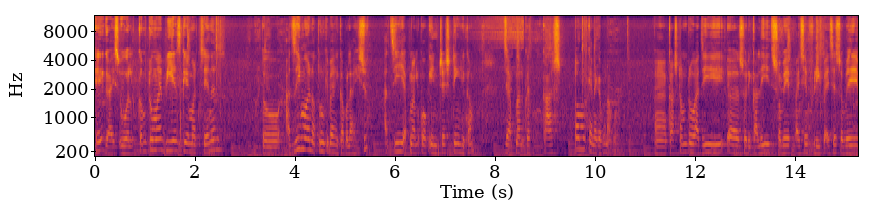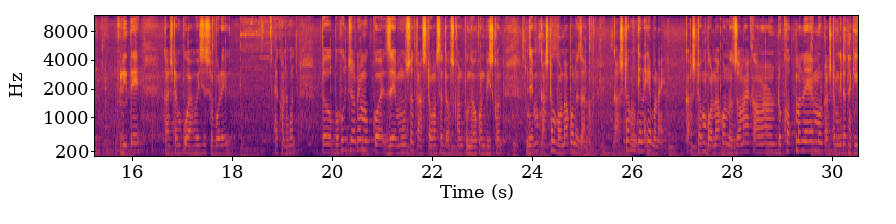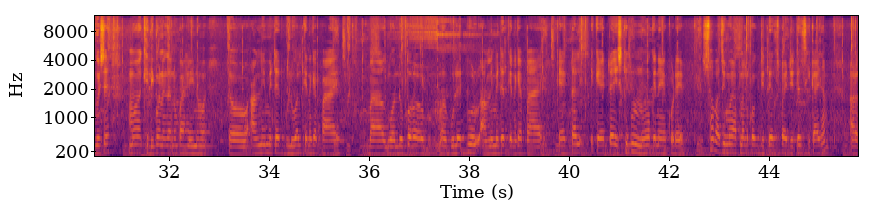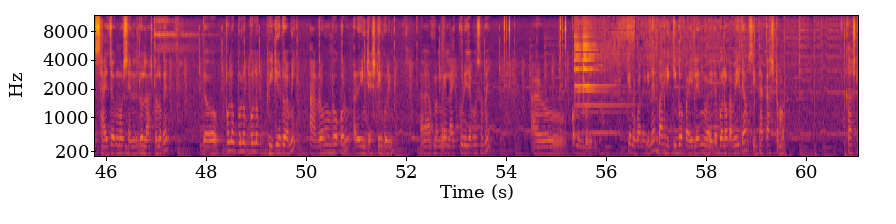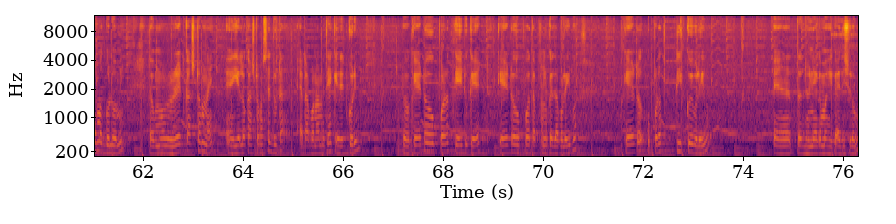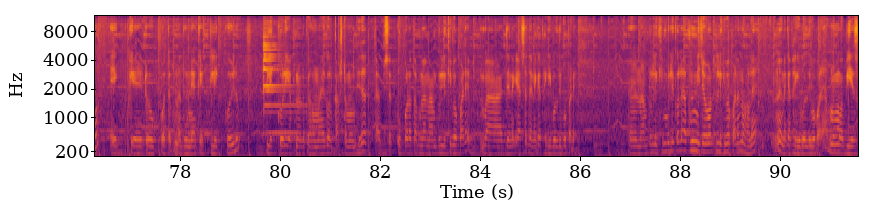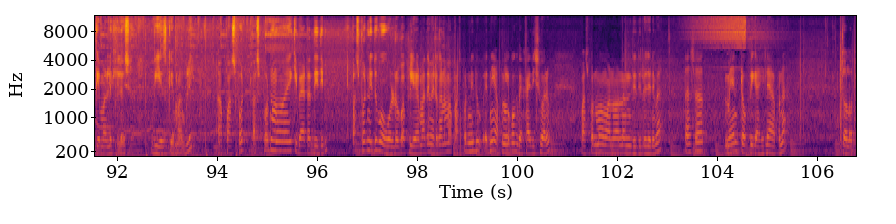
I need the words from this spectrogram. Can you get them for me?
Hey guys welcome to my B S gamer channel তো আজি মই নতুন কিবা শিকাবলৈ আহিছোঁ। আজি আপোনালোকক ইণ্টাৰেষ্টিং শিকাম যে আপোনালোকে কাষ্টম কেনেকৈ বনাব। কাষ্টমটো আজি চৰি কালি চবেই পাইছে ফ্ৰী পাইছে চবেই ফ্ৰীতে কাষ্টম পোৱা হৈছে চবৰে। এখন এখন। তো বহুতজনে মোক কয় যে মোৰ ওচৰত কাষ্টম আছে দহখন পোন্ধৰখন বিছখন যে মই কাষ্টম বনাব নাজানো। কাষ্টম কেনেকৈ বনায়? কাষ্টম বনাব নজনা কাৰণ দুখত মানে মোৰ কাষ্টমকেইটা থাকি গৈছে। মই খেলিব নাজানো বা হেৰি নহয়। তো আনলিমিটেড গ্লোৱাল কেনেকৈ পায় বা বন্দুকৰ বুলেটবোৰ আনলিমিটেড কেনেকৈ পায় কেৰেক্টাৰ কেৰেক্টাৰ স্কিল ন' কেনেকৈ কৰে চব আজি মই আপোনালোকক ডিটেইলছ বাই ডিটেইলছ শিকাই যাম। আৰু চাই যাওক মোৰ চেনেলটো লাষ্টলৈকে তো বলক বলক বলক ভিডিঅ'টো আমি আৰম্ভ কৰোঁ আৰু ইণ্টাৰেষ্টিং কৰিম। আপোনালোকে লাইক কৰি যাব চবে আৰু কমেণ্ট কৰি দিব। কেনেকুৱা লাগিলে বা শিকিব পাৰিলে নোৱাৰিলে বলক আমি যাওঁ চিধা কাষ্টমত কাষ্টমত গ'লোঁ আমি। তো মোৰ ৰেড কাষ্টম নাই য়েল্ল' কাষ্টম আছে দুটা এটা বনাম এতিয়া কেৰেট কৰিম। তো কেৰেটৰ ওপৰত কেৰিটো কেৰেট কেৰেটৰ ওপৰত আপোনালোকে যাব লাগিব। কেৰেটৰ ওপৰত ক্লিক কৰিব লাগিব। তো ধুনীয়াকৈ মই শিকাই দিছোঁ ৰ'ব। এই কেৰেটৰ ওপৰত আপোনাৰ ধুনীয়াকৈ ক্লিক কৰিলোঁ। ক্লিক কৰি আপোনালোকে সোমাই গ'ল কাষ্টমাৰ ভিতৰত। তাৰপিছত ওপৰত আপোনাৰ নামটো লিখিব পাৰে বা যেনেকৈ আছে তেনেকৈ থাকিব দিব পাৰে। নামটো লিখিম বুলি ক'লে আপুনি নিজৰ মতে লিখিব পাৰে নহ'লে এনেকৈ থাকিব দিব পাৰে। আপুনি মই বি এছ গেমাৰ লিখি লৈছোঁ। বি এছ গেমাৰ বুলি। পাছপৰ্ট পাছপৰ্ট মই কিবা এটা দি দিম। পাছপৰ্ট নিদিওঁ মই ৱৰ্ল্ডৰ পৰা প্লেয়াৰ মাতিম সেইটো কাৰণে মই পাছপৰ্ট নিদিওঁ। এনেই আপোনালোকক দেখাই দিছোঁ আৰু। পাছপৰ্ট মই ওৱান ওৱান দি দিলোঁ যেনিবা। তাৰপিছত মেইন টপিক আহিলে আপোনাৰ তলত।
